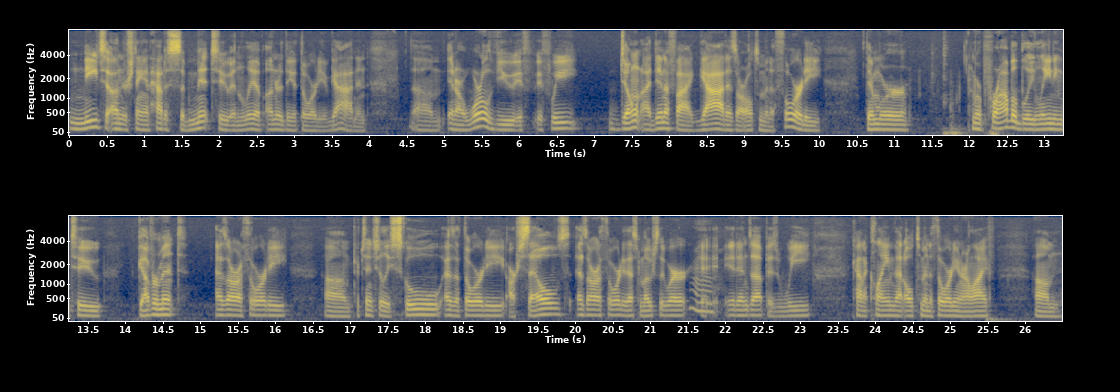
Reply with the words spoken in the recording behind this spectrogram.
need to understand how to submit to and live under the authority of God, and um, in our worldview, if if we don't identify God as our ultimate authority, then we're we're probably leaning to government as our authority, um, potentially school as authority, ourselves as our authority. That's mostly where it, it ends up, is we kind of claim that ultimate authority in our life. Um,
